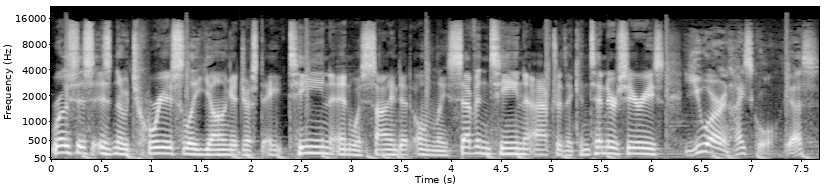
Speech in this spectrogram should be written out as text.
Rosas is notoriously young at just 18 and was signed at only 17 after the Contender Series. You are in high school, yes?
